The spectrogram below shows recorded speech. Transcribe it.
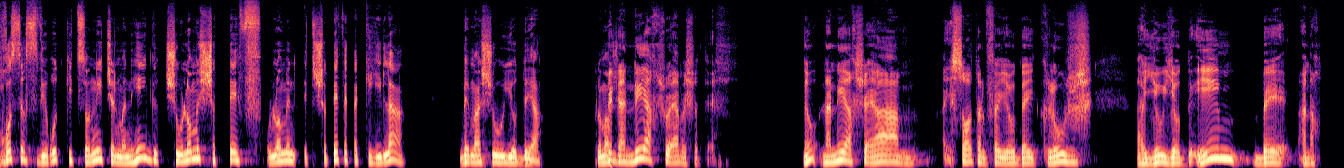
חוסר סבירות קיצונית של מנהיג שהוא לא משתף, הוא לא משתף את הקהילה במה שהוא יודע. כלומר... ונניח שהוא היה משתף. נו, נניח שהיה עשרות אלפי יהודי קלוז' היו יודעים, ב, אנחנו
